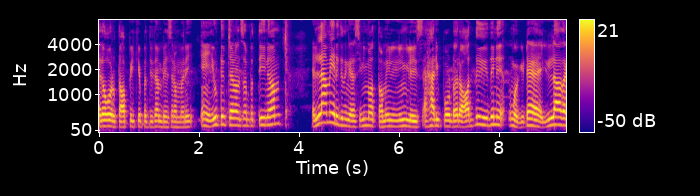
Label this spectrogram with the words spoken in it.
ஏதோ ஒரு டாப்பிக்கை பற்றி தான் பேசுகிற மாதிரி. என் யூடியூப் சேனல்ஸை பற்றினா எல்லாமே இருக்குதுங்க. Cinema Tamil English Harry Potter அது இதுன்னு உங்ககிட்ட இல்லாத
